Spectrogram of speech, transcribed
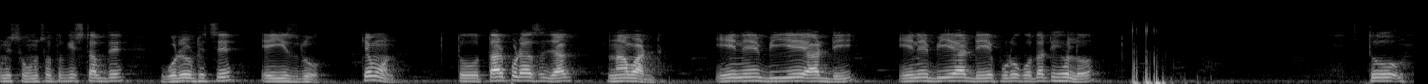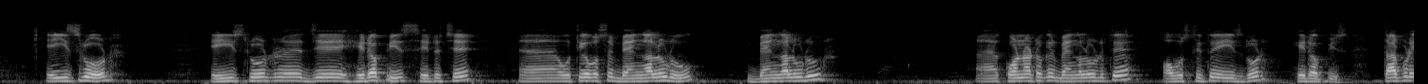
উনিশশো উনসত্তর খ্রিস্টাব্দে গড়ে উঠেছে এই ইসরো। কেমন? তো তারপরে আসা যাক NABARD. N A B A R D. N A R D পুরো কথাটি হলো তো এই ইসরোর এই ইসরোর যে হেড অফিস সেটা হচ্ছে অতি অবশ্যই বেঙ্গালুরু বেঙ্গালুরুর কর্ণাটকের বেঙ্গালুরুতে অবস্থিত এই ইসরোর হেড অফিস তারপরে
